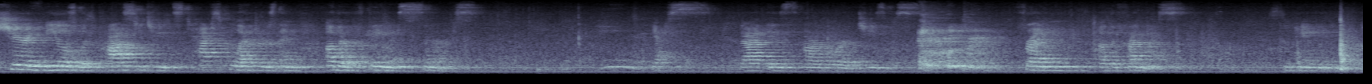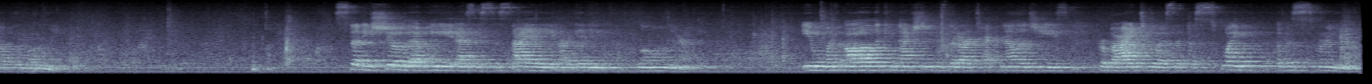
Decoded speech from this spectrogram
sharing meals with prostitutes, tax collectors, and other famous sinners. That is our Lord Jesus, friend of the friendless, companion of the lonely. Studies show that we as a society are getting lonelier. Even with all the connections that our technologies provide to us at the swipe of a screen,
